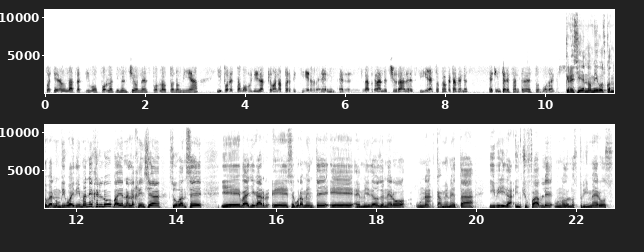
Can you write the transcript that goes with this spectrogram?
pues tienen un atractivo por las dimensiones, por la autonomía y por esta movilidad que van a permitir en, las grandes ciudades y eso creo que también es, es interesante de estos modelos. Creciendo amigos, cuando vean un BYD, manéjenlo, vayan a la agencia, súbanse, y va a llegar eh, seguramente eh, mediados de enero una camioneta híbrida enchufable, uno de los primeros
